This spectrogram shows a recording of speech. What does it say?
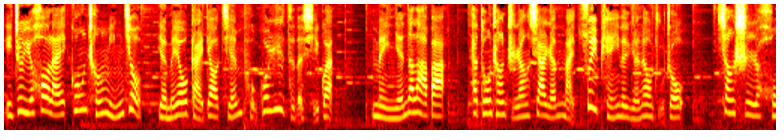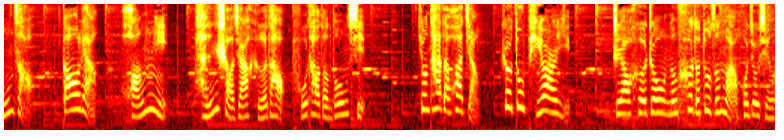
以至于后来功成名就也没有改掉简朴过日子的习惯。每年的腊八，他通常只让下人买最便宜的原料煮粥，像是红枣、高粱、黄米，很少加核桃、葡萄等东西。用他的话讲，热肚皮而已，只要喝粥能喝得肚子暖和就行。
